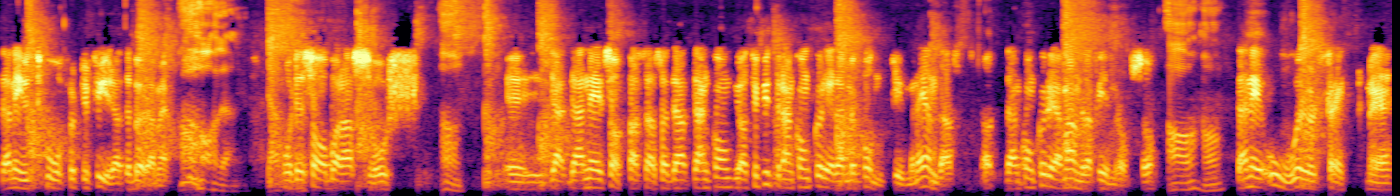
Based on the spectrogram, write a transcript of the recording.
den är ju 2,44 till att börja med. Ja, den. Och det sa bara swoosh. Ja. Eh, den- den är så pass, alltså, den, den kon, jag tycker inte den konkurrerar med Bondfilmerna endast. Ja, Den konkurrerar med andra filmer också. Ja, ja. Den är oerhört fräck med,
